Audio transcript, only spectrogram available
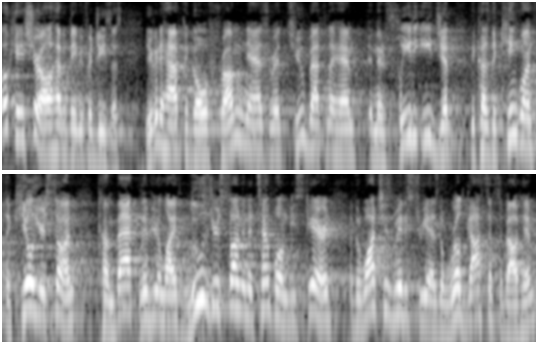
okay, sure, I'll have a baby for Jesus. You're going to have to go from Nazareth to Bethlehem and then flee to Egypt because the king wants to kill your son, come back, live your life, lose your son in the temple and be scared, and then watch his ministry as the world gossips about him,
